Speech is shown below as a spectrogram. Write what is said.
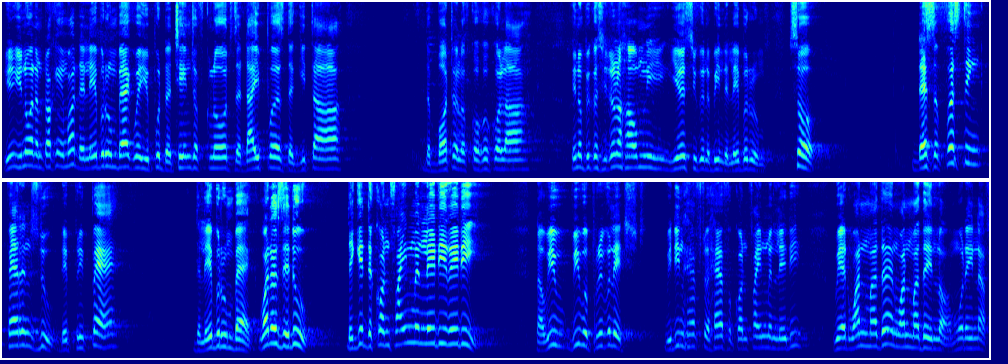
You, you know what I'm talking about? The labor room bag where you put the change of clothes, the diapers, the guitar, the bottle of Coca Cola. You know, because you don't know how many years you're going to be in the labor room. So, that's the first thing parents do. They prepare the labor room bag. What else they do? They get the confinement lady ready. Now, we, we were privileged. We didn't have to have a confinement lady. We had one mother and one mother in law, more than enough.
